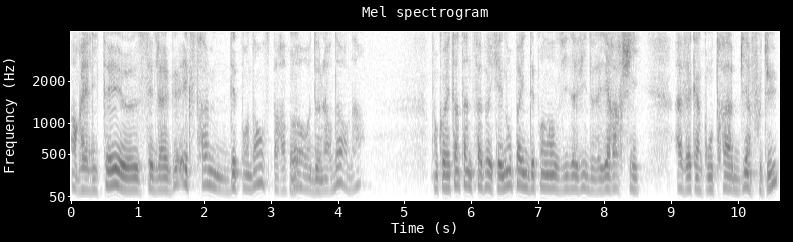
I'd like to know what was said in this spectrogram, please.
En réalité, euh, c'est de l'extrême dépendance par rapport mmh. aux donneurs d'ordre. Hein. Donc on est en train de fabriquer non pas une dépendance vis-à-vis -vis de la hiérarchie avec un contrat bien foutu,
